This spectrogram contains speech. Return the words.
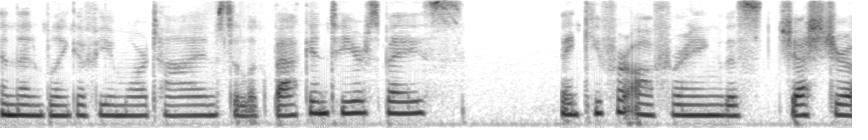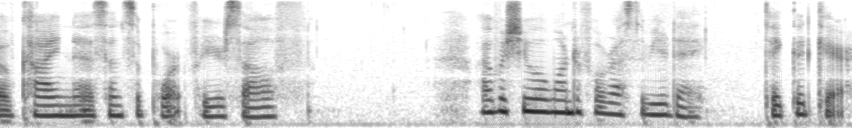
And then blink a few more times to look back into your space. Thank you for offering this gesture of kindness and support for yourself. I wish you a wonderful rest of your day. Take good care.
